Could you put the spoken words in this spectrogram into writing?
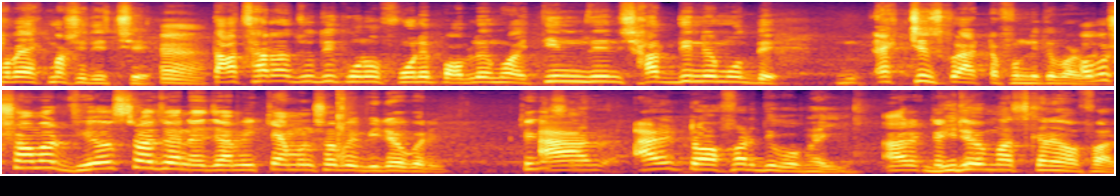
সবাই এক মাসে দিচ্ছে। হ্যাঁ। তাছাড়া যদি কোনো ফোনে প্রবলেম হয় তিন দিন সাত দিনের মধ্যে এক্সচেঞ্জ করে একটা ফোন নিতে? পারবে। অবশ্য আমার ভিউয়ার্সরা জানে যে আমি কেমন সবে ভিডিও করি। আর আরেকটা অফার দিব ভাই। আরেকটা ভিডিও মাঝখানে অফার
